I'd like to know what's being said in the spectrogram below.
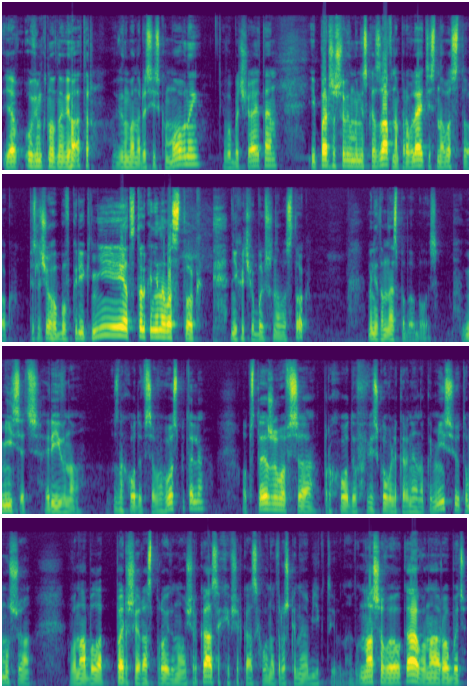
Я увімкнув навігатор, він у мене російськомовний, вибачайте. І перше, що він мені сказав, направляйтесь на восток. Після чого був крик: Ні, тільки не на восток. Не хочу більше на восток. Мені там не сподобалось. Місяць рівно знаходився в госпіталі, обстежувався, проходив військово лікарняну комісію, тому що вона була перший раз пройдена у Черкасах, і в Черкасах вона трошки не об'єктивна. Наша ВЛК вона робить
